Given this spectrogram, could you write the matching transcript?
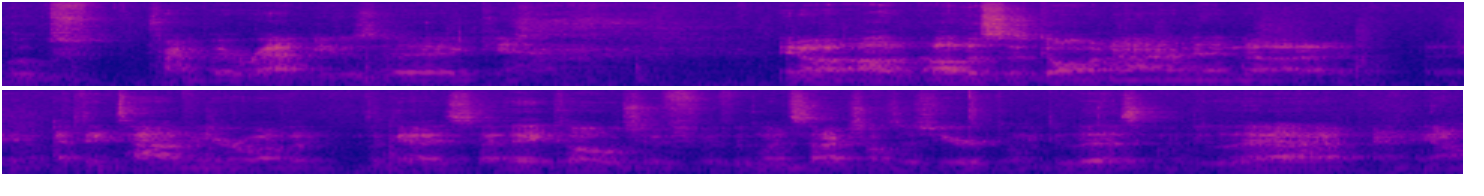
Luke's trying to play rap music, and you know all, all this is going on, and uh, you know I think Tommy or one of the, the guys said, "Hey, coach, if, if we win sectionals this year, can we do this? Can we do that?" And you know,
